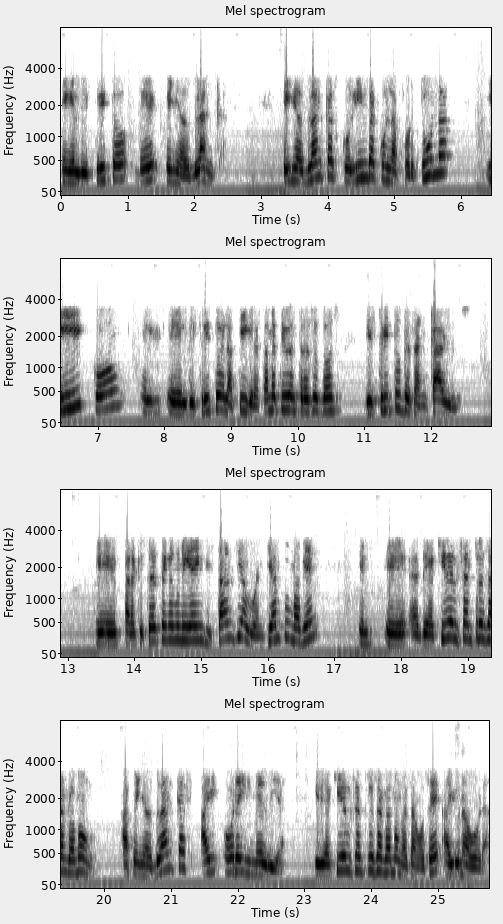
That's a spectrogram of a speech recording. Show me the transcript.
en el distrito de Peñas Blancas. Peñas Blancas colinda con La Fortuna y con el, distrito de La Tigra. Está metido entre esos dos distritos de San Carlos. Eh, para que ustedes tengan una idea en distancia o en tiempo más bien, eh, de aquí del centro de San Ramón a Peñas Blancas hay hora y media. Y de aquí del centro de San Ramón a San José hay una hora.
